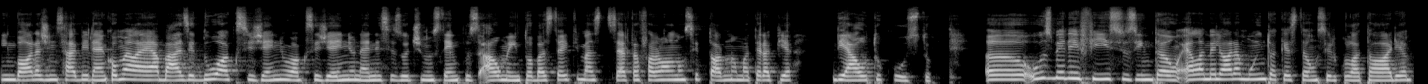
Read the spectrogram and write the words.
embora a gente sabe, né, como ela é a base do oxigênio, o oxigênio, né, nesses últimos tempos aumentou bastante, mas de certa forma ela não se torna uma terapia de alto custo. Uh, os benefícios, então, ela melhora muito a questão circulatória,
